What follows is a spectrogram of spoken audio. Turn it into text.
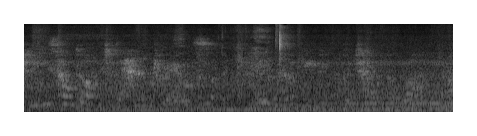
Please hold on to the handrails. You're leaving the terminal 1.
